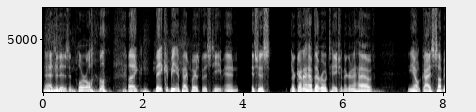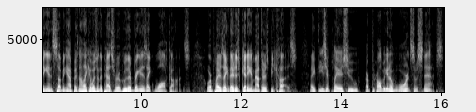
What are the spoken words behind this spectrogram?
as it is in plural, like they could be impact players for this team. And it's just they're going to have that rotation. They're going to have you know, guys subbing in, subbing out. But it's not like it was in the past where who they're bringing is like walk-ons or players like they're just getting them out there just because. Like these are players who are probably going to warrant some snaps.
